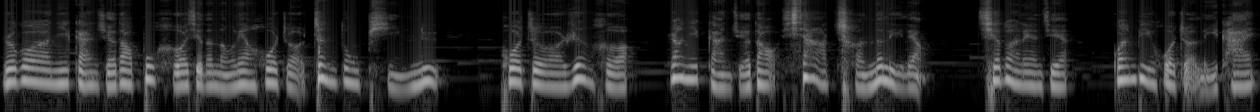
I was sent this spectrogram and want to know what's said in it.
如果你感觉到不和谐的能量或者振动频率，或者任何让你感觉到下沉的力量，切断链接，关闭或者离开。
